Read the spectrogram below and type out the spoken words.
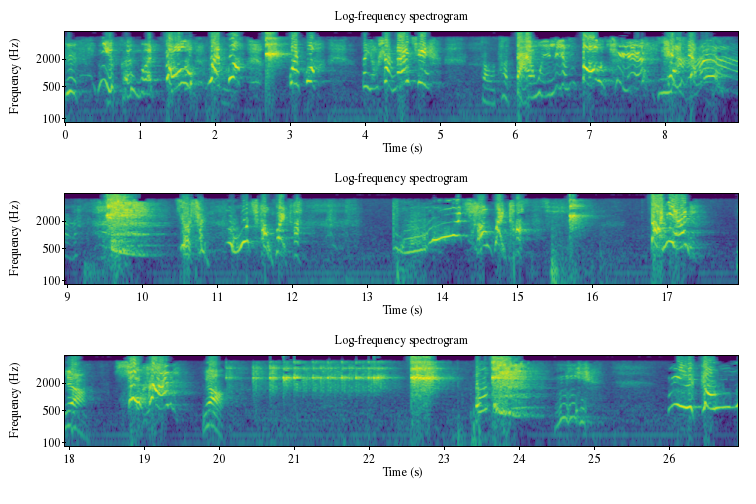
你你跟我走，外婆外婆，那要上哪去？找他单位领导去。天下，这事不强怪他，不强怪他。大年，娘，小汉，娘，你你跟我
